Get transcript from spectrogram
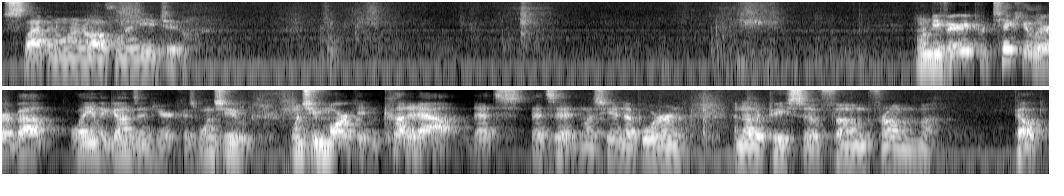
slap it on and off when I need to. I'm going to be very particular about laying the guns in here because once you once you mark it and cut it out, that's that's it. Unless you end up ordering another piece of foam from Pelican.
